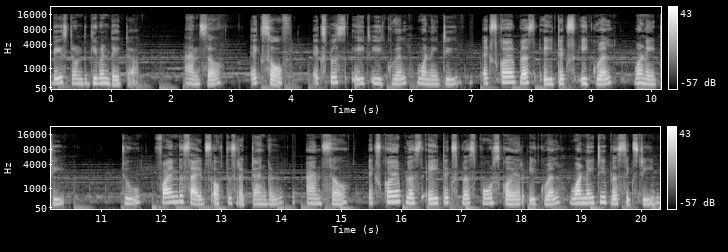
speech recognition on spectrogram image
based on the given data. Answer x of x plus 8 equal 180. x square plus 8x equal 180. 2. Find the sides of this rectangle. Answer x square plus 8x plus 4 square equal 180 plus 16.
